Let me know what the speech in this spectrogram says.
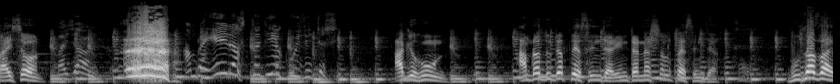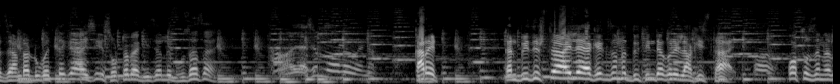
টাইসন আমরা এই রাস্তা দিয়ে কই যাইতেছি আগে হুন আমরা দুইটা প্যাসেঞ্জার ইন্টারন্যাশনাল প্যাসেঞ্জার বোঝা যায় যে আমরা দুবাই থেকে আইছি ছোট ব্যাগ হিসাবে বোঝা যায়? কারেক্ট কারণ বিদেশ থেকে আইলে এক একজনের দুই তিনটা করে লাখিস থায়। কত জনের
